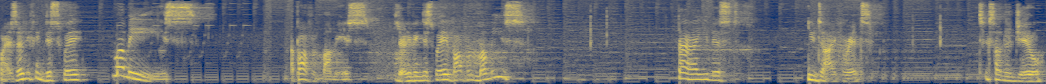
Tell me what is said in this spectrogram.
Right, is there anything this way? Mummies! Apart from mummies. Is there anything this way apart from mummies? Ah, you missed. You die for it. 600 gil.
